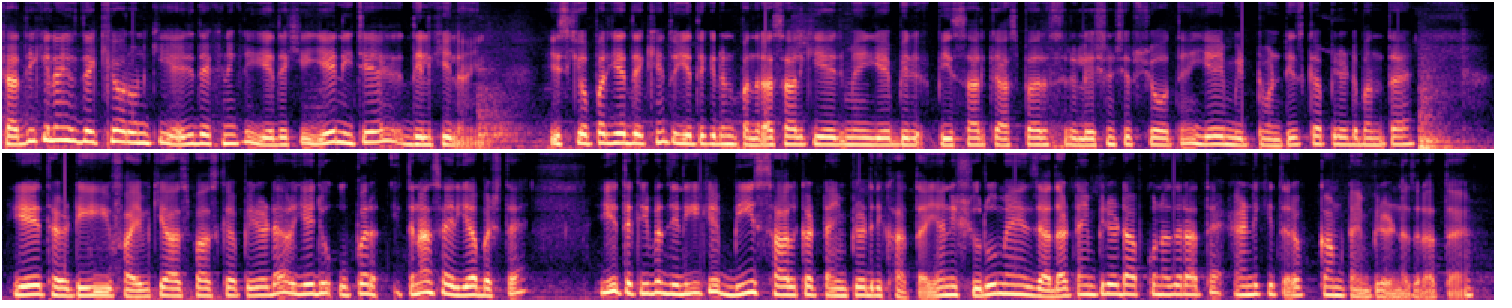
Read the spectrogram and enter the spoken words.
शादी की लाइंस देखिए और उनकी एज देखने के लिए ये देखिए, ये नीचे दिल की लाइन। इसके ऊपर ये देखें तो ये तकरीबन पंद्रह साल की एज में ये बीस साल के आसपास रिलेशनशिप शो होते हैं। ये मिड ट्वेंटीज़ का पीरियड बनता है। ये थर्टी फाइव के आसपास का पीरियड है और ये जो ऊपर इतना सा एरिया बचता है, ये तकरीबन ज़िंदगी के 20 साल का टाइम पीरियड दिखाता है। यानी शुरू में ज़्यादा टाइम पीरियड आपको नज़र आता है एंड की तरफ़ कम टाइम पीरियड नज़र आता है।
